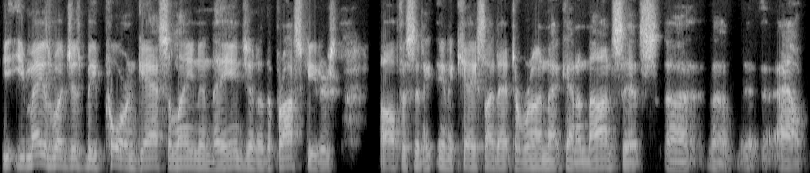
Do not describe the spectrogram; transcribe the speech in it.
you may as well just be pouring gasoline in the engine of the prosecutor's office in a, in a case like that to run that kind of nonsense uh, uh, out.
